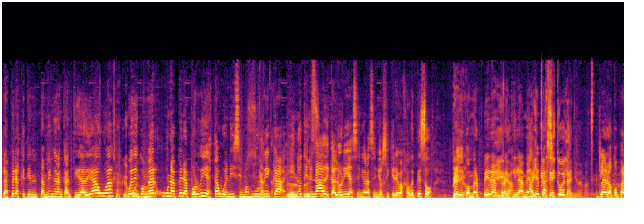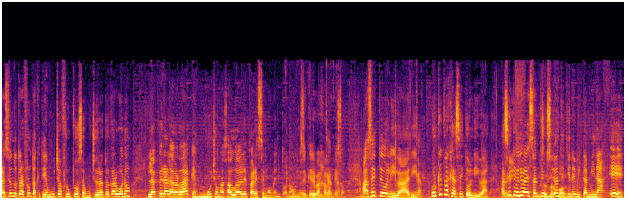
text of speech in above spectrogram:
Las peras que tienen también gran cantidad de agua. ¿Por qué Pueden bueno? comer una pera por día, está buenísimo, es muy rica y no tiene nada de calorías, señora, señor, si quiere bajar de peso. Puede comer pera, Pera. tranquilamente. Hay casi todo el año, además. Claro, a comparación de otras frutas que tienen mucha fructuosa, mucho hidrato de carbono, la pera la verdad que es mucho más saludable para ese momento, ¿no? Buenísimo, de querer bajar de peso. Aceite de oliva, Ari. ¿Por qué traje aceite de oliva? Aceite de oliva es antioxidante y tiene vitamina E.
